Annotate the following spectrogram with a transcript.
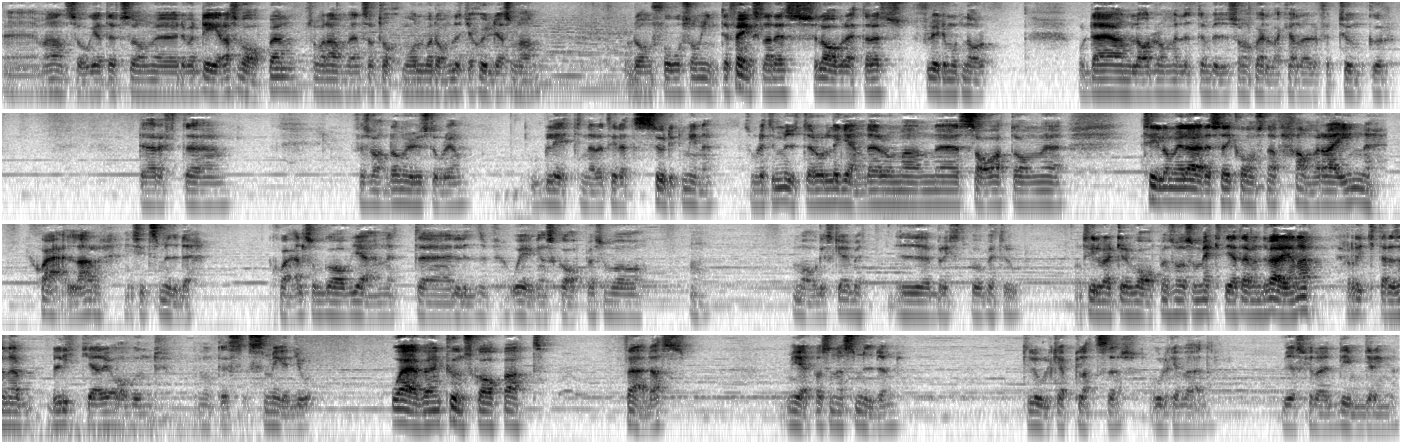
Eh, man ansåg att eftersom eh, det var deras vapen som hade använts av Tochmol var de lika skyldiga som han. Och de få som inte fängslades eller avrättades flydde mot norr. Och där anlade de en liten by som de själva kallade för Tunkur. Därefter försvann de ur historien. Och bleknade till ett suddigt minne. Som blev till myter och legender och man eh, sa att de till och med lärde sig konsten att hamra in själar i sitt smide. Själ som gav järnet eh, liv och egenskaper som var mm, magiska i, i brist på bättre ord. De tillverkade vapen som var så mäktiga att även dvärgarna riktade sina blickar i avund mot dess smedjor. Och även kunskap att färdas med hjälp av sina smiden till olika platser, olika väder via så kallade dimgrinder.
